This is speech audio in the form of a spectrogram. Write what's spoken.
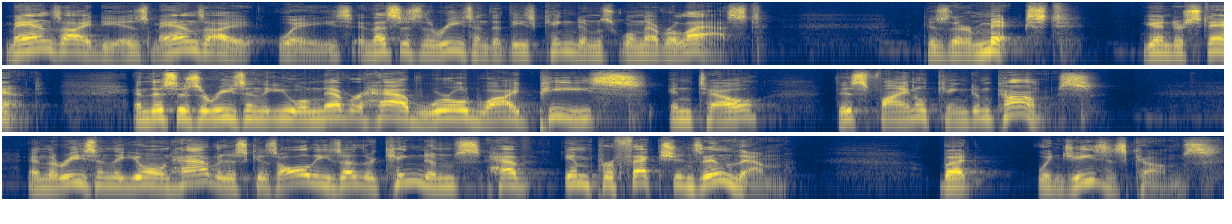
man's ideas, man's ways, and this is the reason that these kingdoms will never last because they're mixed. You understand? And this is the reason that you will never have worldwide peace until this final kingdom comes. And the reason that you won't have it is because all these other kingdoms have imperfections in them. But when Jesus comes,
